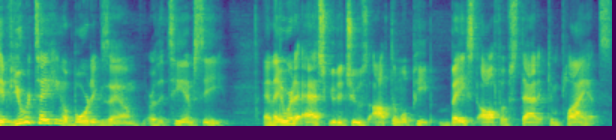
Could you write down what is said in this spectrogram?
if you were taking a board exam or the TMC and they were to ask you to choose optimal PEEP based off of static compliance,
